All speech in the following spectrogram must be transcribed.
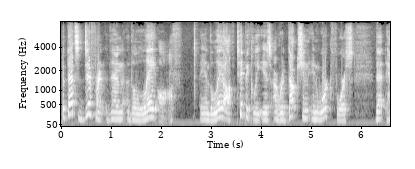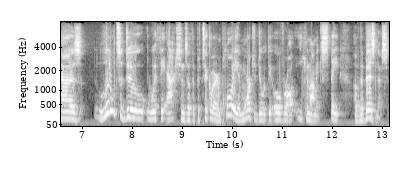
But that's different than the layoff, and the layoff typically is a reduction in workforce that has little to do with the actions of the particular employee and more to do with the overall economic state of the business.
